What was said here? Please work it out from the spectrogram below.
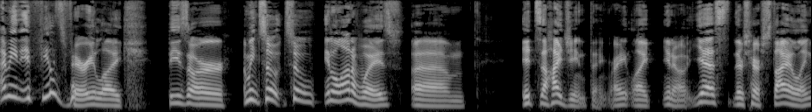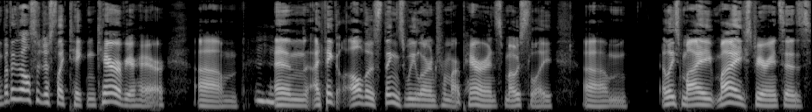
I mean, it feels very like these are. I mean, so so in a lot of ways, um, it's a hygiene thing, right? Like you know, yes, there's hair styling, but there's also just like taking care of your hair. Um, Mhm. and I think all those things we learned from our parents mostly. Um, at least my my experience is.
